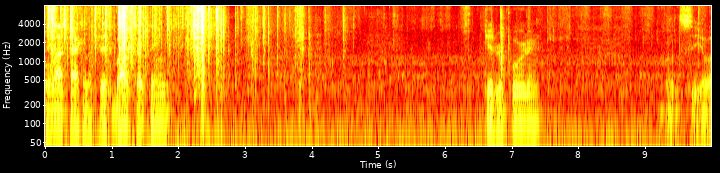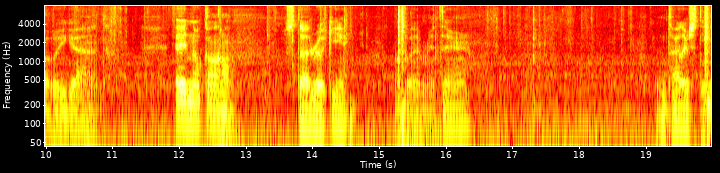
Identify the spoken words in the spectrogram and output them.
well, last pack in the fifth box, I think. Good reporter. Let's see what we got. Aidan O'Connell, stud rookie. I'll put him right there. And Tyler Steen.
